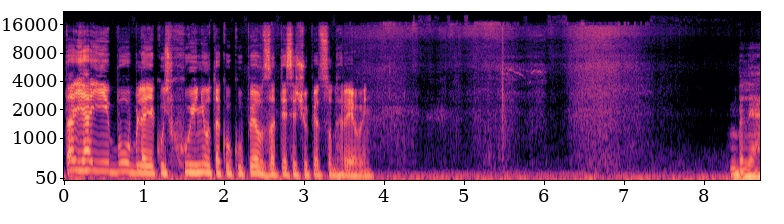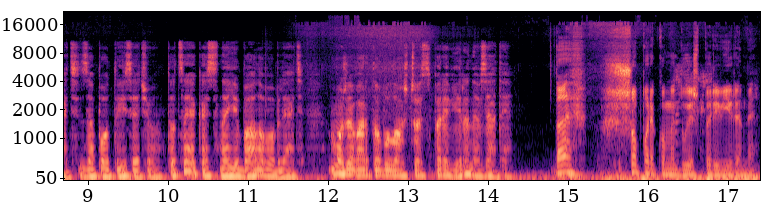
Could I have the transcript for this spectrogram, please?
Та я їбу, бля, якусь хуйню таку купив за 1500 гривень. Блять, за по тисячу, то це якась наїбалово, блять. Може, варто було щось перевірене взяти? Та що порекомендуєш перевірене?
